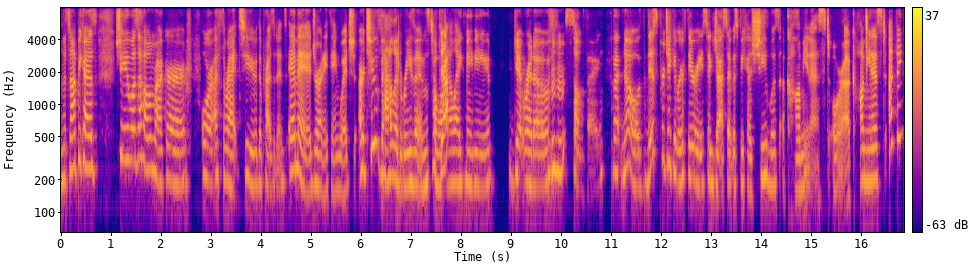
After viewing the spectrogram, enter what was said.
And it's not because she was a homewrecker or a threat to the president's image or anything, which are two valid reasons to want to Yeah. like maybe get rid of Mhm. something. But no, this particular theory suggests it was because she was a communist or a communist I think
